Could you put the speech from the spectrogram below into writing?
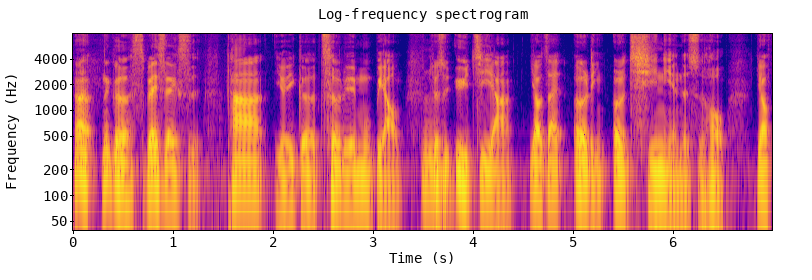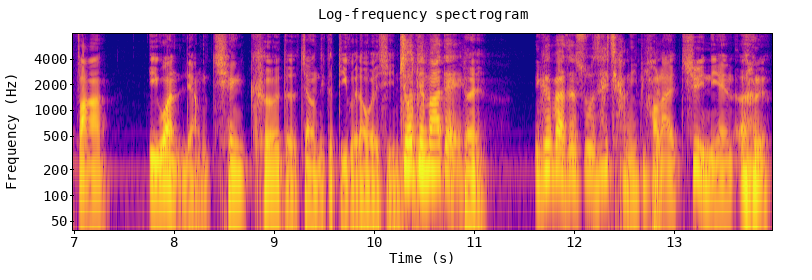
那那个 SpaceX 它有一个策略目标，就是预计啊要在二零二七年的时候要发一万两千颗的这样的一个低轨道卫星。就他妈的对。你可以把这数字再讲一遍。好，来，去年 二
